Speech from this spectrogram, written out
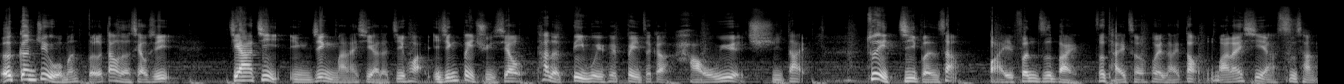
而根据我们得到的消息，佳绩引进马来西亚的计划已经被取消，它的地位会被这个豪越取代，最基本上百分之百这台车会来到马来西亚市场。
